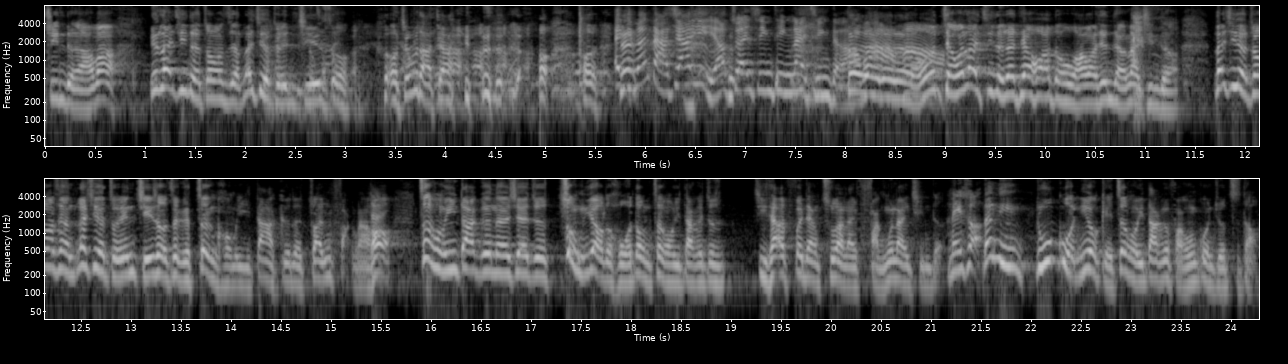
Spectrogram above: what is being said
清德，好不好？因为赖清德状况是这样，赖清德昨天接受，哦，全部打加一，哦哦，你们打加一也要专心听赖清德，对对对对，我们讲完赖清德再跳花朵舞，好不好？先讲赖清德，赖清德状况是这样，赖清德昨天接受这个郑红仪大哥的专访，然后郑红仪大哥呢，现在就是重要的活动，郑红仪大哥就是以他的分量出来来访问赖清德，没错。那你如果你有给郑红仪大哥访问过，你就知道。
